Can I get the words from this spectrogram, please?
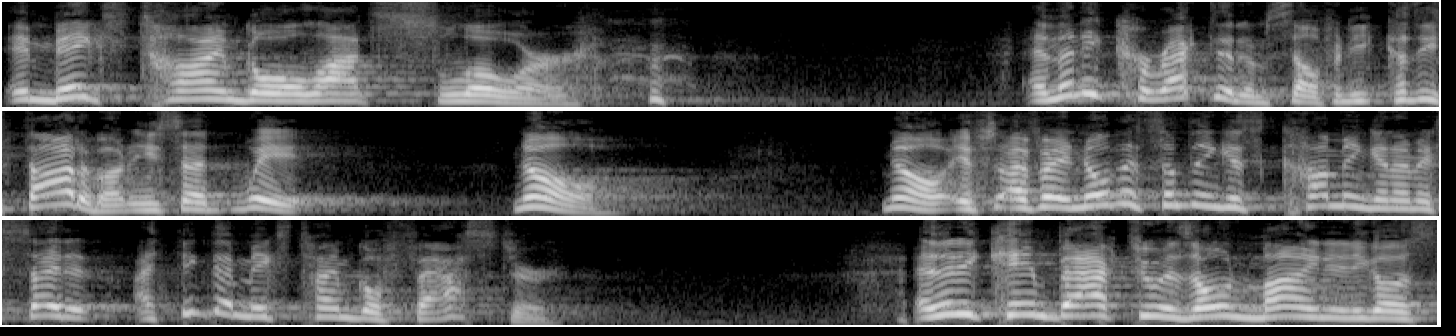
it makes time go a lot slower. and then he corrected himself because he, he thought about it and he said, Wait, no, no, if, if I know that something is coming and I'm excited, I think that makes time go faster. And then he came back to his own mind and he goes,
